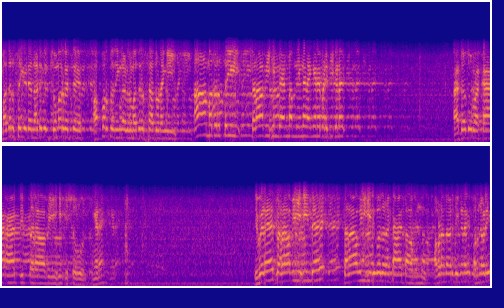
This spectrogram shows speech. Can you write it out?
മദ്രസയുടെ നടുവിൽ ചുമർ വെച്ച് അപ്പുറത്ത് നിങ്ങൾ ഒരു മദ്രസ തുടങ്ങി. ആ മദ്രസയിൽ തറാവീഹിന്റെ എണ്ണം നിങ്ങൾ എങ്ങനെ പഠിപ്പിക്കണേ? അതതു ഇവിടെ തറാവീഹിന്റെ തറാവീഹ് ഇരുപത് റക്കായത്താകുന്നു അവിടെ എന്താ പഠിപ്പിക്കണേ? പറഞ്ഞോളി.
